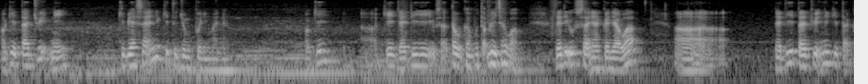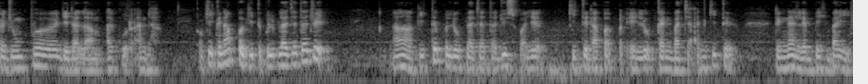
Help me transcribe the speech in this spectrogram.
Okey, tajwid ni kebiasaannya kita jumpa di mana? Okey. Okey, jadi ustaz tahu kamu tak boleh jawab. Jadi ustaz yang akan jawab. Uh, jadi tajwid ni kita akan jumpa di dalam al-Quran lah. Okey, kenapa kita perlu belajar tajwid? Uh, kita perlu belajar tajwid supaya kita dapat perelokkan bacaan kita dengan lebih baik.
